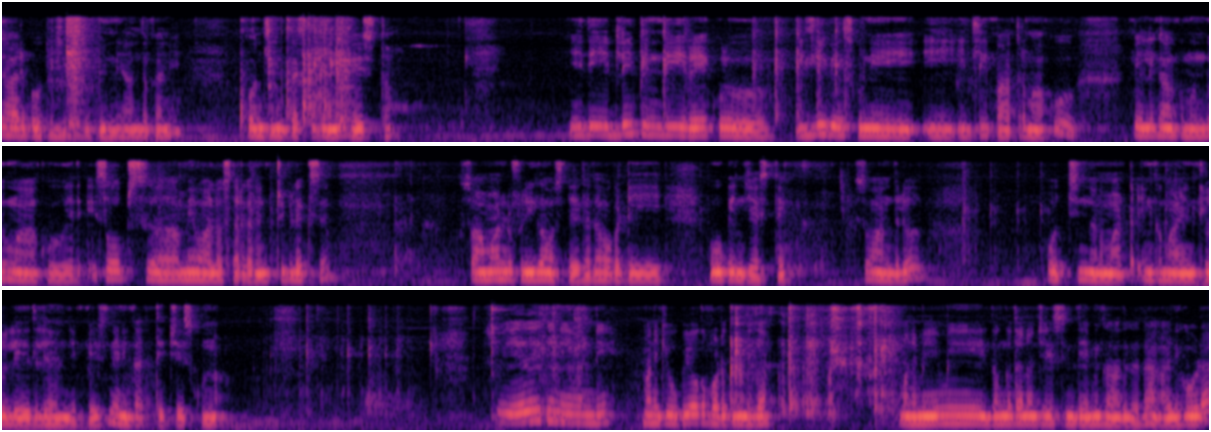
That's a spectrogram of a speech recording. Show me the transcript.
జారిపోతుంది ఇడ్లీ పిండి. అందుకని కొంచెం గట్టిగానే వేస్తాం. ఇది ఇడ్లీ పిండి రేకు ఇడ్లీ వేసుకునే ఈ ఇడ్లీ పాత్ర మాకు పెళ్ళి కాకముందు మాకు సోప్స్ మేము వాళ్ళు వస్తారు కదండి ట్రిపుల్ ఎక్స్. సామాన్లు ఫ్రీగా వస్తాయి కదా ఒకటి ఓపెన్ చేస్తే. సో అందులో వచ్చిందనమాట. ఇంకా మా ఇంట్లో లేదులే అని చెప్పేసి నేను ఇంకా తెచ్చేసుకున్నా. సో ఏదైతే నేనండి మనకి ఉపయోగపడుతుంది కదా మనం ఏమి దొంగతనం చేసింది ఏమీ కాదు కదా అది కూడా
